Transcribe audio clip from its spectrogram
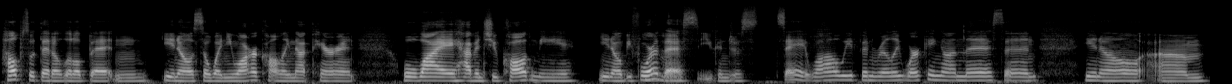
helps with it a little bit. And you know, so when you are calling that parent, well, why haven't you called me? You know, before this, you can just say, well, we've been really working on this, and you know, um,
